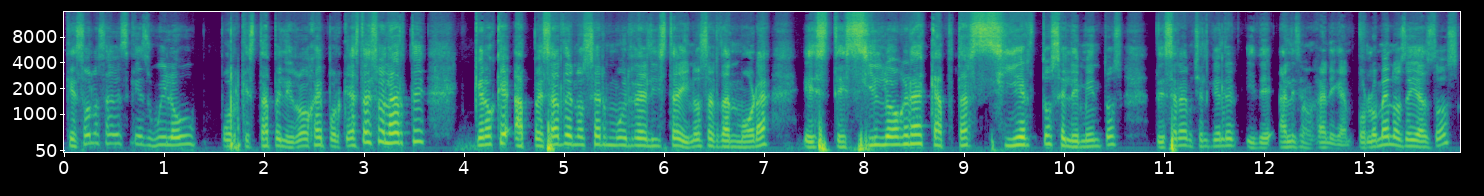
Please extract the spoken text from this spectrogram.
Que solo sabes que es Willow porque está pelirroja y porque hasta eso el arte, creo que a pesar de no ser muy realista y no ser Dan Mora, este sí logra captar ciertos elementos de Sarah Michelle Gellar y de Alison Hannigan, por lo menos de ellas dos,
